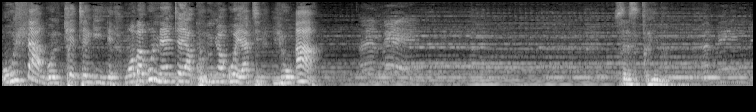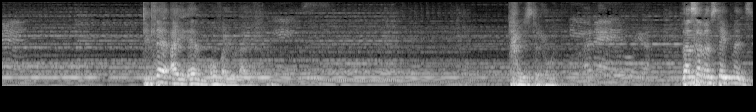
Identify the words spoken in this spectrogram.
uhlango olukhethekile ngoba kunento yakhulunywa kuwe yathi you are. Sesigcina. Declare i am over your life. Praise the lord. There are seven statements.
